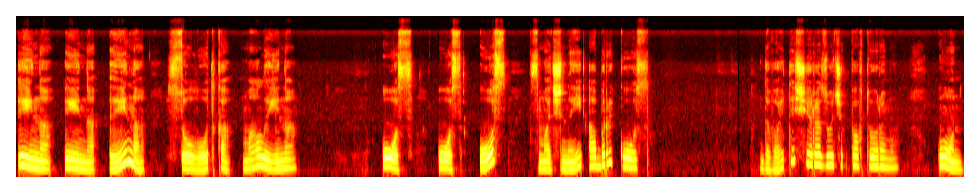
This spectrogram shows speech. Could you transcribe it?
Іна, іна, іна, солодка малина. Ос, ос, ос, смачний абрикос. Давайте ще разочок повторимо. Он,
